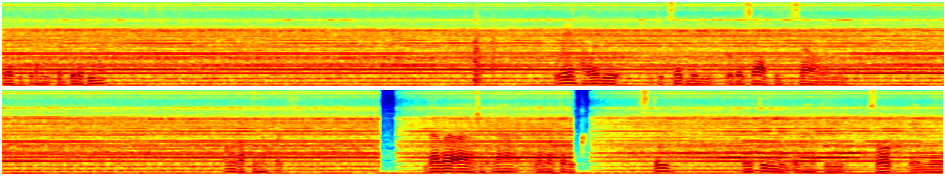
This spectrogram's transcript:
كانت كده متبلة فيها. وحوالي بتتساب من ربع ساعة لتلت ساعة ولا ونغطيها كويس ده بقى شكلها لما ابتدت تستوي. ونبتدي ننقلها في صاج لأن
